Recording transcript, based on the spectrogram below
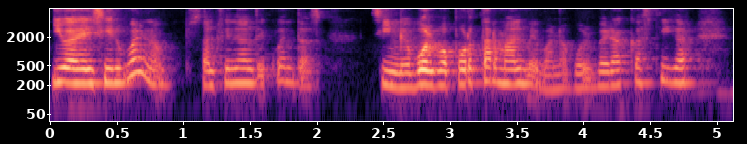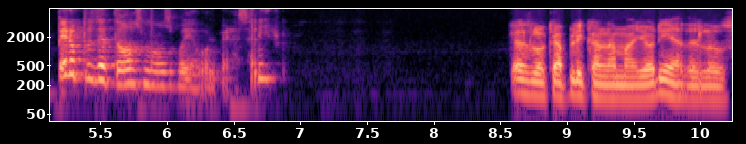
Iba a decir, bueno, pues al final de cuentas, Si me vuelvo a portar mal, me van a volver a castigar, pero pues de todos modos voy a volver a salir. Que es lo que aplican la mayoría de los,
